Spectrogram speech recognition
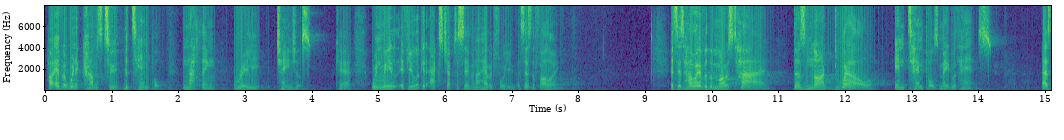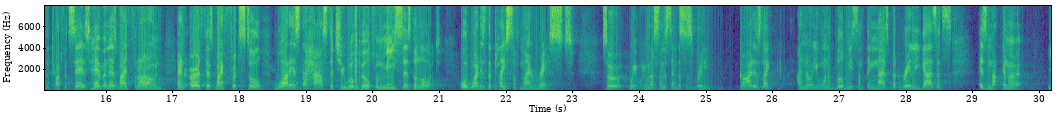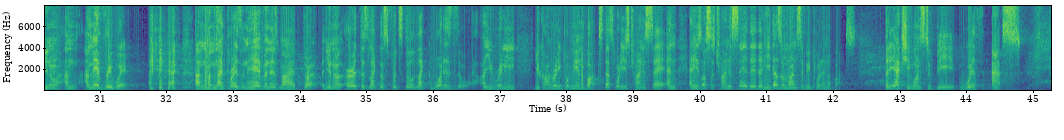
However, when it comes to the temple, nothing really changes. Okay? When we, if you look at Acts chapter 7, I have it for you, it says the following. It says, however, the Most High does not dwell in temples made with hands. As the prophet says, Heaven is my throne, and earth is my footstool. What is the house that you will build for me, says the Lord? Or what is the place of my rest? So we, we must understand this is really, God is like, I know you want to build me something nice, but really, guys, it's, it's not going to, you know, I'm, I'm everywhere. I'm not my present. Heaven is my, you know, earth is like this footstool. Like, what is, are you really, you can't really put me in a box. That's what he's trying to say. And, and he's also trying to say there that he doesn't want to be put in a box, that he actually wants to be with us.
